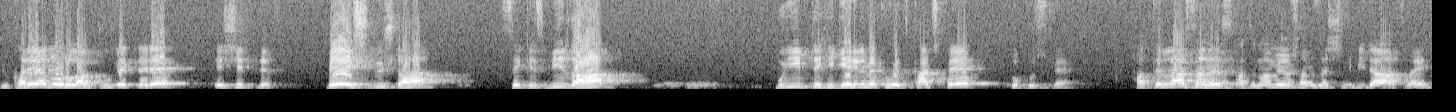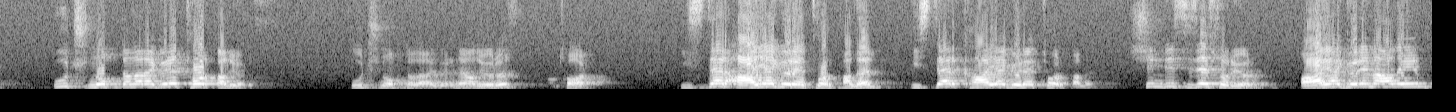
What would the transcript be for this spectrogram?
yukarıya doğru olan kuvvetlere eşittir. 5, 3 daha 8. Bir daha bu ipteki gerilme kuvveti kaç P? 9 P. Hatırlarsanız, hatırlamıyorsanız da şimdi bir daha hatırlayın. Uç noktalara göre tork alıyoruz. Uç noktalara göre ne alıyoruz? Tork. İster A'ya göre tork alın, ister K'ya göre tork alın. Şimdi size soruyorum. A'ya göre mi alayım,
